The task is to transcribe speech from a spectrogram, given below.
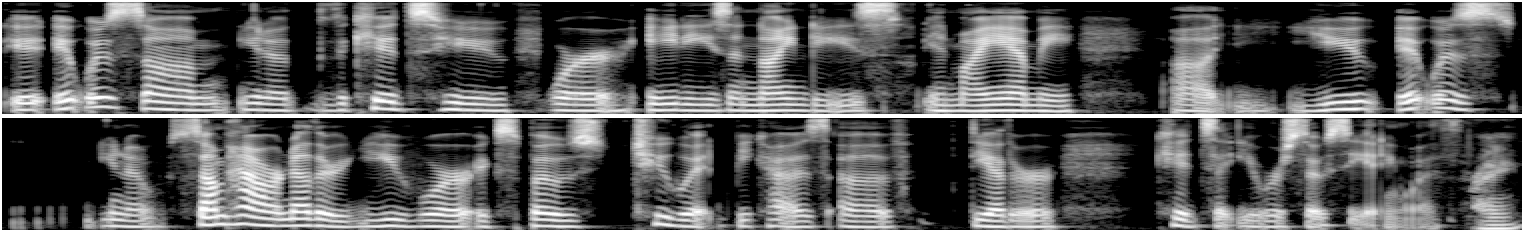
it, it was um, you know the kids who were 80s and 90s in miami uh, you it was you know somehow or another you were exposed to it because of the other kids that you were associating with Right.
